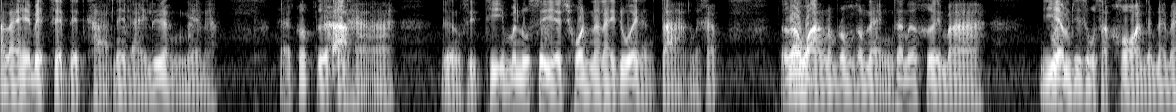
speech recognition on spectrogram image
อะไรให้เบ็ดเสร็จเด็ดขาดในหลายเรื่องเงี้ยนะนะก็เกิดปัญหาเรื่องสิทธิมนุษยชนอะไรด้วยต่างๆนะครับ แล้วระหว่างดำรงตำแหน่งท่านก็เคยมาเยี่ยมที่สมุทรสาครจำได้ไหม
